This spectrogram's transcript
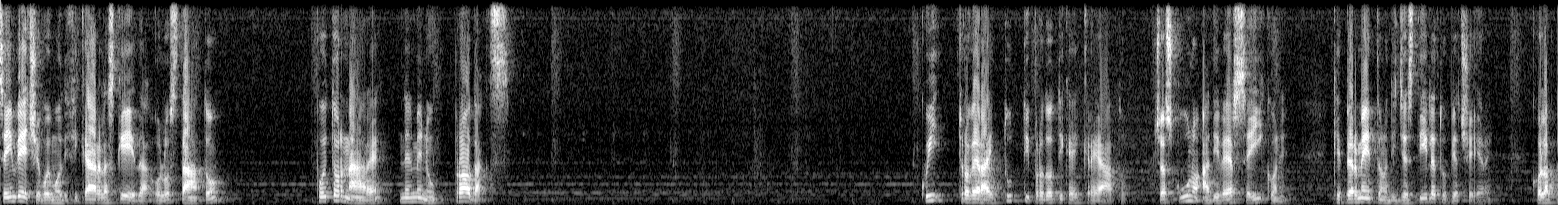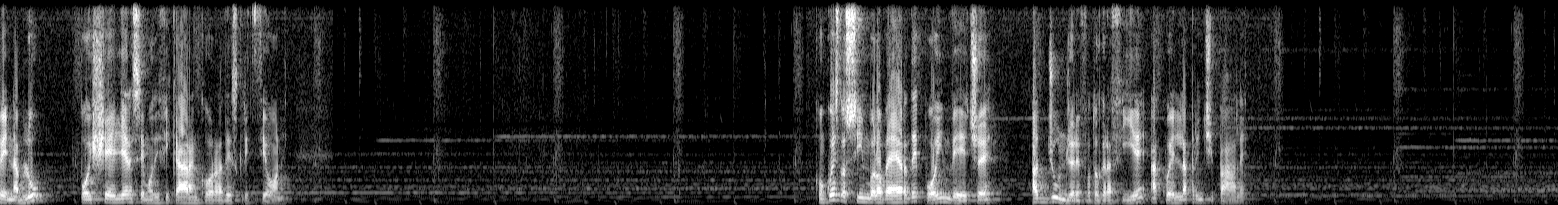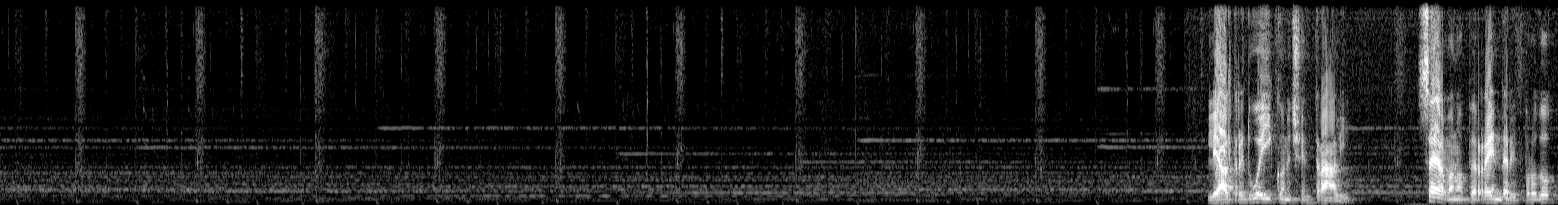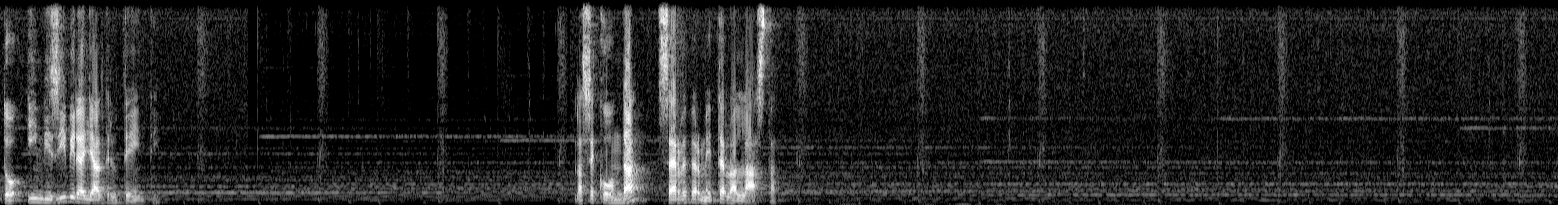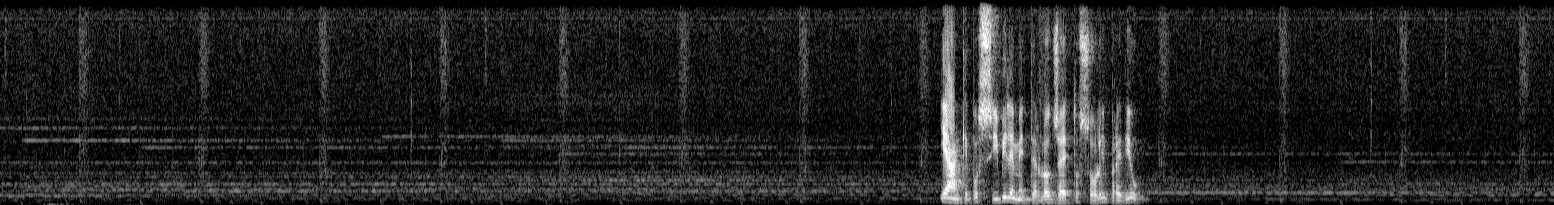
Se invece vuoi modificare la scheda o lo stato, puoi tornare nel menu Products. Qui troverai tutti i prodotti che hai creato, ciascuno ha diverse icone che permettono di gestirle a tuo piacere. Con la penna blu puoi scegliere se modificare ancora la descrizione. Con questo simbolo verde puoi invece aggiungere fotografie a quella principale. Le altre due icone centrali servono per rendere il prodotto invisibile agli altri utenti. La seconda serve per metterlo all'asta. È anche possibile mettere l'oggetto solo in preview.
